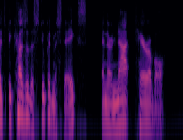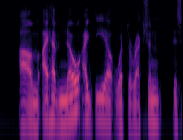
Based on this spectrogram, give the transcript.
it's because of the stupid mistakes, and they're not terrible. Um, I have no idea what direction this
